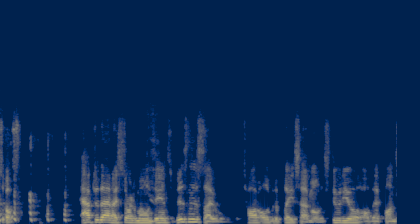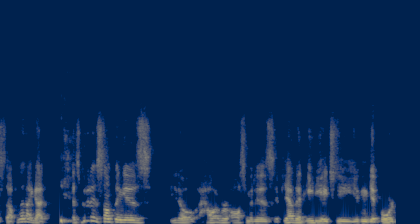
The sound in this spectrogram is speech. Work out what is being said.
So after that, I started my own dance business. I taught all over the place, had my own studio, all that fun stuff. And then I got as good as something is, you know, however awesome it is, if you have that ADHD, you can get bored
